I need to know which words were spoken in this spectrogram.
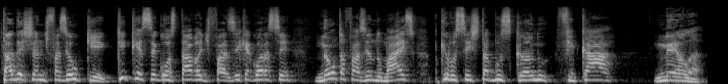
Tá deixando de fazer o quê? O que, que você gostava de fazer que agora você não tá fazendo mais porque você está buscando ficar nela?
